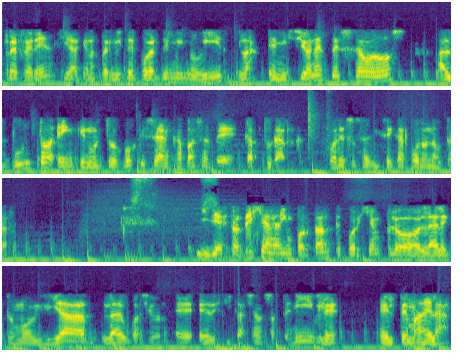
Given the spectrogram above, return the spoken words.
referencia que nos permite poder disminuir las emisiones de CO2 al punto en que nuestros bosques sean capaces de capturarla. Por eso se dice carbono neutral. Y de estrategias importantes, por ejemplo, la electromovilidad, la educación, eh, edificación sostenible, el tema de las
